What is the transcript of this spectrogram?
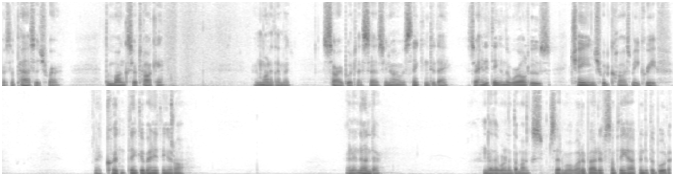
There's a passage where the monks are talking and one of them, Sariputta, says, you know, I was thinking today, is there anything in the world whose change would cause me grief? I couldn't think of anything at all. And Ananda, another one of the monks, said, well, what about if something happened to the Buddha?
